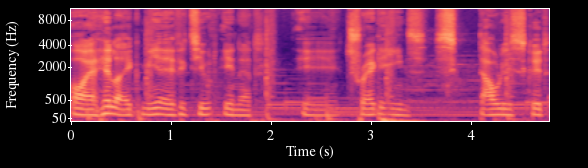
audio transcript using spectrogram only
og er heller ikke mere effektivt end at øh, tracke ens daglige skridt.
